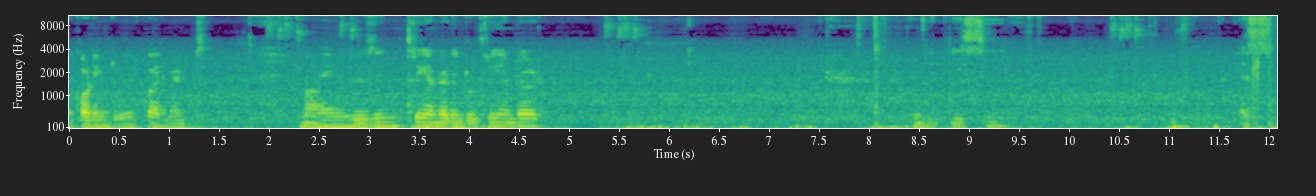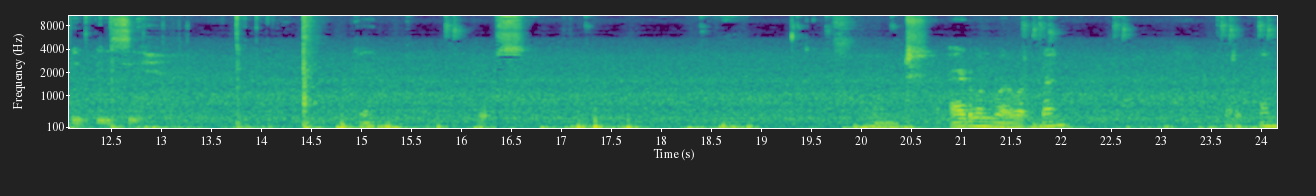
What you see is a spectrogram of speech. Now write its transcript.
according to the requirements. Now I am using 300 into 300 BPC SBPC okay. Oops. and add one more work plane work plane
